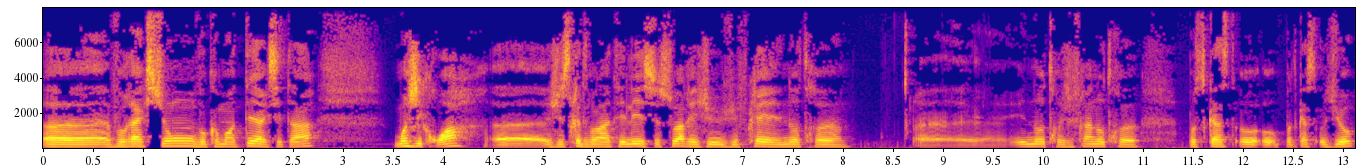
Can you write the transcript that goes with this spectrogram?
euh, vos réactions, vos commentaires, etc. Moi, j'y crois. je serai devant la télé ce soir et je, je ferai une autre, une autre, je ferai un autre podcast, podcast audio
